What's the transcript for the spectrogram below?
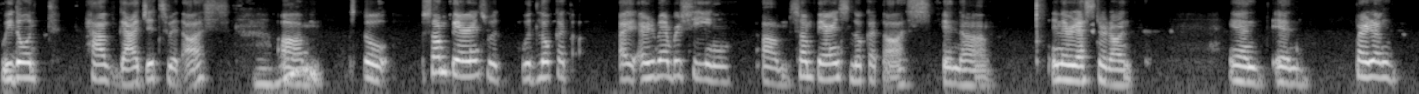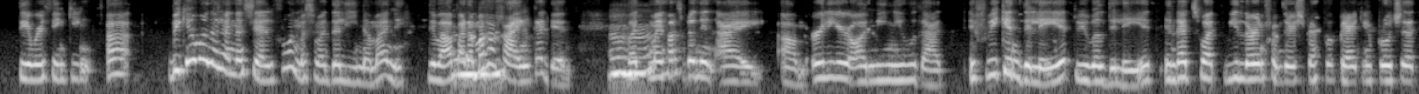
we don't have gadgets with us Mhm. um so some parents would would look at i, I remember seeing um, some parents look at us in a in a restaurant and and parang they were thinking ah bigyan mo na lang ng cellphone mas madali naman eh 'di ba para Mhm. makakain ka din but Mhm. my husband and I um, earlier on we knew that if we can delay it we will delay it. And that's what we learned from the respectful parenting approach that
